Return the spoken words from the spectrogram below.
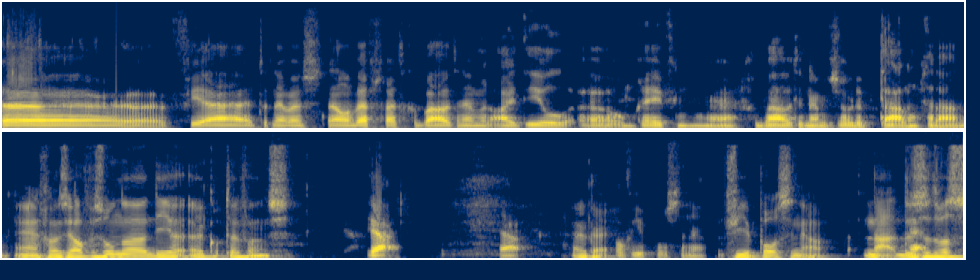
Uh, via, toen hebben we snel een website gebouwd en hebben we een ideal uh, omgeving uh, gebouwd en hebben we zo de betaling gedaan. En gewoon zelf verzonden die koptelefoons? Ja. ja. Oké. Okay. Of via PostNL. Via PostNL. Nou, dus ja. het was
